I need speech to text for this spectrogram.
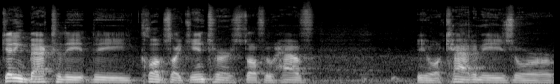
getting back to the the clubs like Inter and stuff who have you know academies or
